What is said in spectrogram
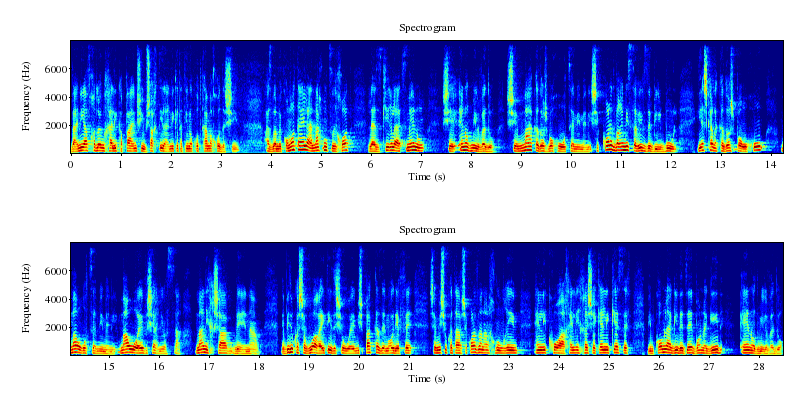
ואני, אף אחד לא ימחא לי כפיים שהמשכתי להעניק את התינוק עוד כמה חודשים. אז במקומות האלה אנחנו צריכות להזכיר לעצמנו שאין עוד מלבדו, שמה הקדוש ברוך הוא רוצה ממני, שכל הדברים מסביב זה בלבול. יש כאן הקדוש ברוך הוא, מה הוא רוצה ממני, מה הוא אוהב שאני עושה, מה נחשב בעיניו. ובדיוק השבוע ראיתי איזשהו אה, משפט כזה מאוד יפה, שמישהו כתב, שכל הזמן אנחנו אומרים, אין לי כוח, אין לי חשק, אין לי כסף. במקום להגיד את זה, בוא נגיד, אין עוד מלבדו,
